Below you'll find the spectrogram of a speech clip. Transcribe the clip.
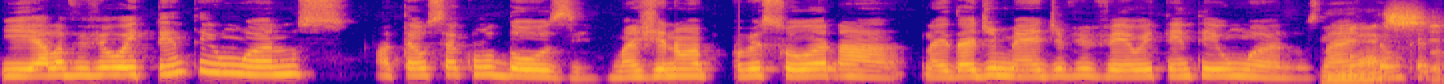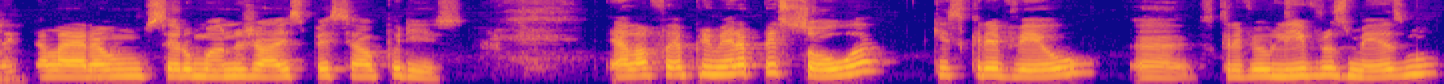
e ela viveu 81 anos até o século XII. Imagina uma pessoa na, na Idade Média viver 81 anos, né? Nossa. Então quer dizer que ela era um ser humano já especial por isso. Ela foi a primeira pessoa que escreveu, uh, escreveu livros mesmo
